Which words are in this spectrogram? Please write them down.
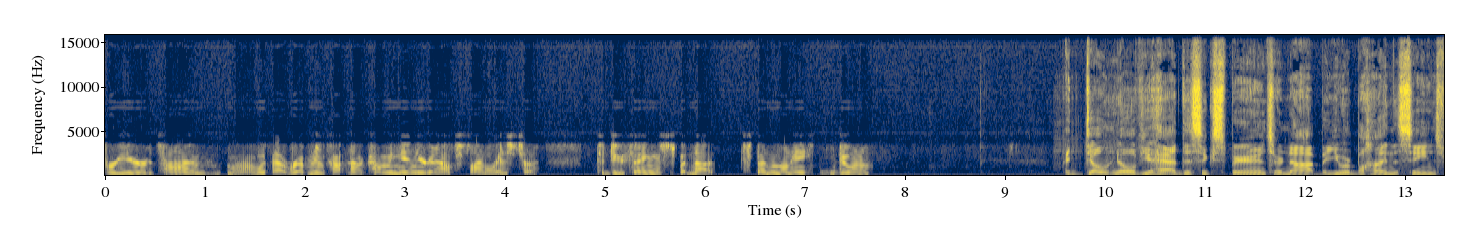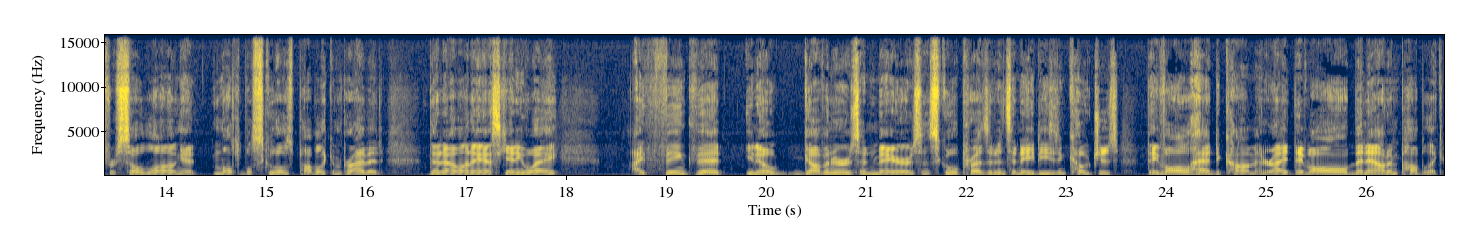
for a year at a time. Uh, with that revenue not coming in, you're going to have to find ways to to do things, but not spend money doing them. I don't know if you had this experience or not, but you were behind the scenes for so long at multiple schools, public and private, that I want to ask anyway. I think that you know, governors and mayors and school presidents and ADs and coaches, they've all had to comment, right? They've all been out in public.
